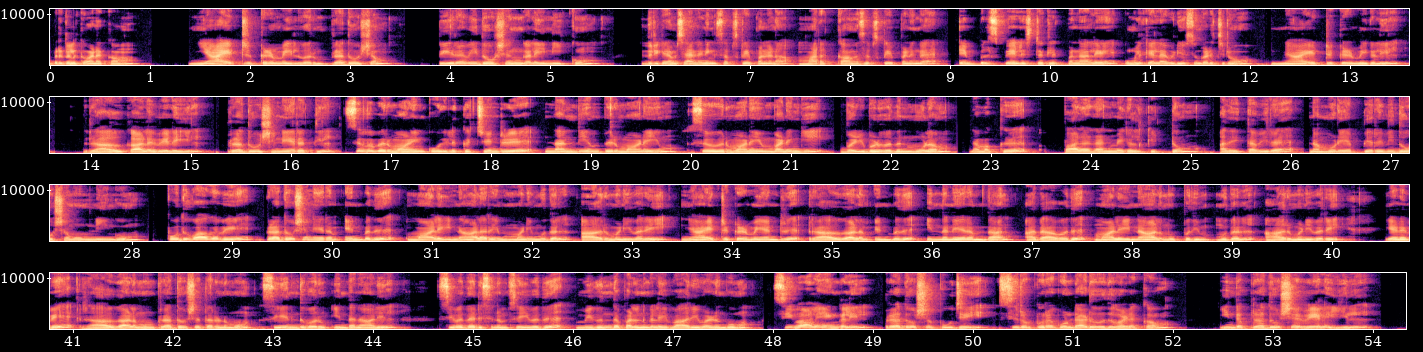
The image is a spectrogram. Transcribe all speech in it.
நண்பர்களுக்கு வணக்கம். ஞாயிற்றுக்கிழமையில் வரும் பிரதோஷம் பிறவி தோஷங்களை நீக்கும். இது வரைக்கும் நம்ம சேனலை நீங்கள் சப்ஸ்கிரைப் பண்ணலைன்னா மறக்காமல் சப்ஸ்கிரைப் பண்ணுங்கள் டெம்பிள்ஸ் பிளேலிஸ்ட்டை கிளிக் பண்ணாலே உங்களுக்கு எல்லா வீடியோஸும் கிடச்சிடும் ஞாயிற்றுக்கிழமைகளில் ராகு கால வேளையில் பிரதோஷ நேரத்தில் சிவபெருமானின் கோயிலுக்கு சென்று நந்தியம் பெருமானையும் சிவபெருமானையும் வணங்கி வழிபடுவதன் மூலம் நமக்கு பல நன்மைகள் கிட்டும். அதை தவிர நம்முடைய பிறவி தோஷமும் நீங்கும். பொதுவாகவே பிரதோஷ நேரம் என்பது மாலை நாலரை மணி முதல் ஆறு மணி வரை ஞாயிற்றுக்கிழமை அன்று ராகுகாலம் என்பது இந்த நேரம்தான். அதாவது மாலை நாலு முப்பது முதல் ஆறு மணி வரை. எனவே ராகுகாலமும் பிரதோஷ தருணமும் சேர்ந்து வரும் இந்த நாளில் சிவதரிசனம் செய்வது மிகுந்த பலன்களை வாரி வழங்கும். சிவாலயங்களில் பிரதோஷ பூஜை சிறப்புற கொண்டாடுவது வழக்கம். இந்த பிரதோஷ வேளையில்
